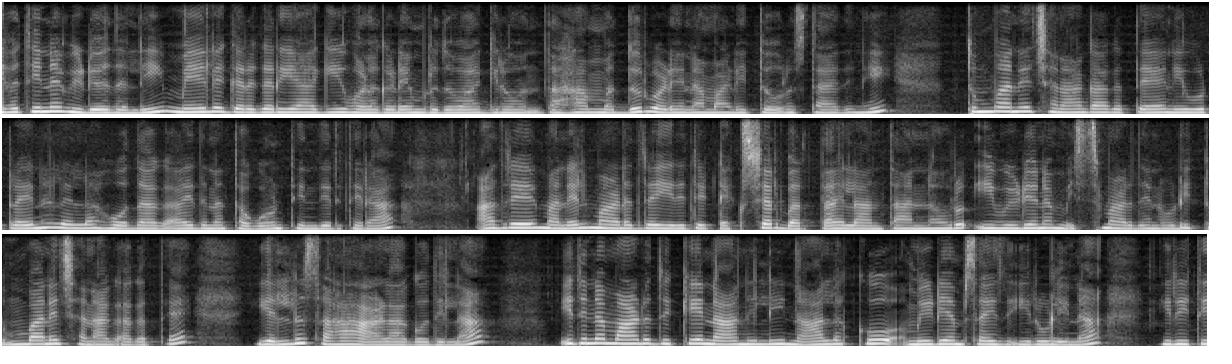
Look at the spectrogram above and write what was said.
ಇವತ್ತಿನ ವಿಡಿಯೋದಲ್ಲಿ ಮೇಲೆ ಗರಗರಿಯಾಗಿ ಒಳಗಡೆ ಮೃದುವಾಗಿರುವಂತಹ ಮದ್ದೂರು ವಡೆನ ಮಾಡಿ ತೋರಿಸ್ತಾ ಇದ್ದೀನಿ. ತುಂಬಾ ಚೆನ್ನಾಗಾಗುತ್ತೆ. ನೀವು ಟ್ರೈನಲ್ಲೆಲ್ಲ ಹೋದಾಗ ಇದನ್ನು ತೊಗೊಂಡು ತಿಂದಿರ್ತೀರಾ? ಆದರೆ ಮನೇಲಿ ಮಾಡಿದ್ರೆ ಈ ರೀತಿ ಟೆಕ್ಸ್ಚರ್ ಬರ್ತಾ ಇಲ್ಲ ಅಂತ ಅನ್ನೋರು ಈ ವಿಡಿಯೋನ ಮಿಸ್ ಮಾಡಿದೆ ನೋಡಿ ತುಂಬಾ ಚೆನ್ನಾಗಾಗತ್ತೆ. ಎಲ್ಲೂ ಸಹ ಹಾಳಾಗೋದಿಲ್ಲ. ಇದನ್ನು ಮಾಡೋದಕ್ಕೆ ನಾನಿಲ್ಲಿ ನಾಲ್ಕು ಮೀಡಿಯಮ್ ಸೈಜ್ ಈರುಳ್ಳಿನ ಈ ರೀತಿ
